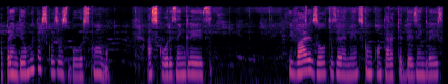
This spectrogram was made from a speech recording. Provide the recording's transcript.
Aprendeu muitas coisas boas, como as cores em inglês e vários outros elementos, como contar até 10 em inglês.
